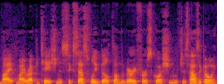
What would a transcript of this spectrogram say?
my, my reputation is successfully built on the very first question, which is how's it going?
